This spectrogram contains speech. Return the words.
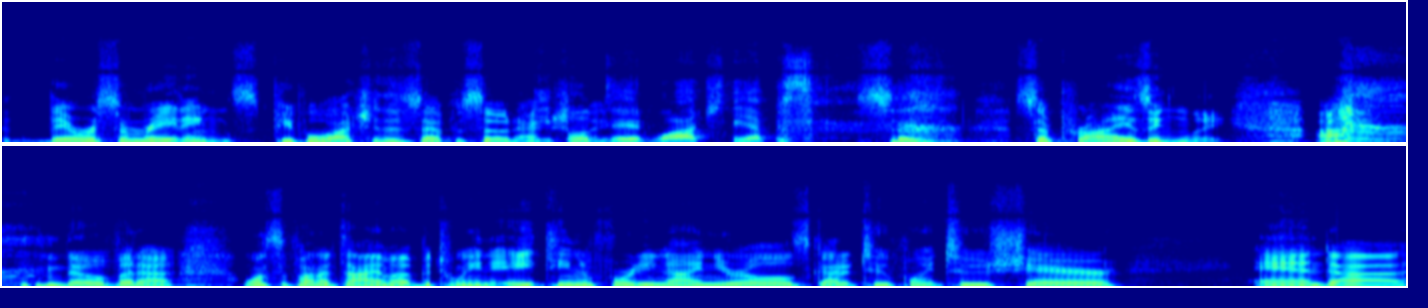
there were some ratings. People watched this episode, Actually, People did watch the episode. Su- surprisingly uh, no but uh, once upon a time uh, between 18 and 49 year olds got a 2.2 share and uh,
